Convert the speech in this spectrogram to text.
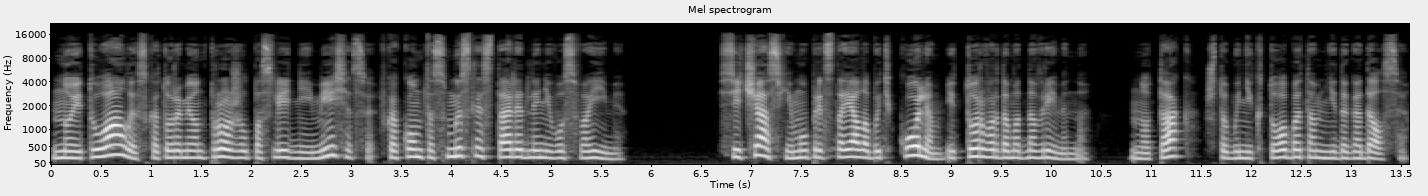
Но и туалы, с которыми он прожил последние месяцы, в каком-то смысле стали для него своими. Сейчас ему предстояло быть Колем и Торвардом одновременно, но так, чтобы никто об этом не догадался.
